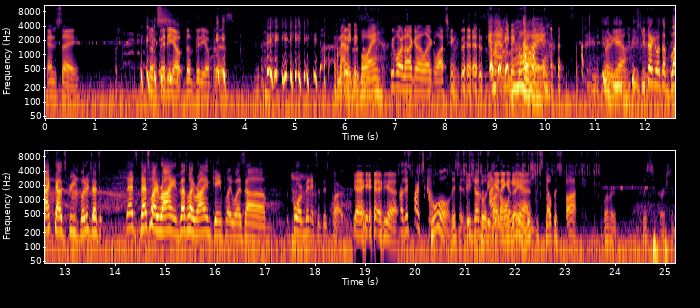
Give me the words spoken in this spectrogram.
Can I just say, the video, the video for this. Come at me, big This is- boy. People are not gonna like watching this. Come at me, big boy. Where'd he You- go? You're talking about the blacked out screen footage. That's that's that's why Ryan's that's why Ryan's gameplay was um four minutes of this part. yeah, yeah, yeah. Bro, this part's cool. This is this is showed the coolest part of the beginning whole and the game. end. This is dope as fuck. Whoever this person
